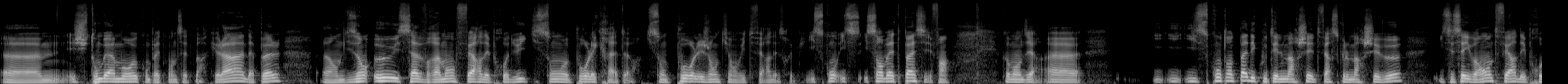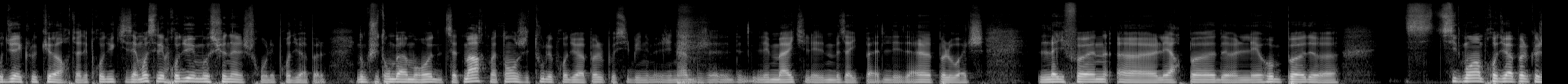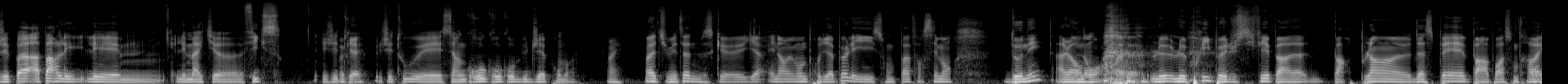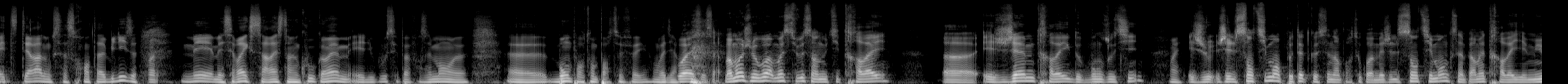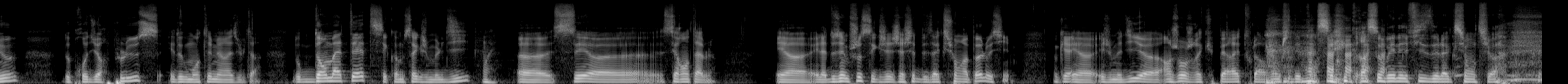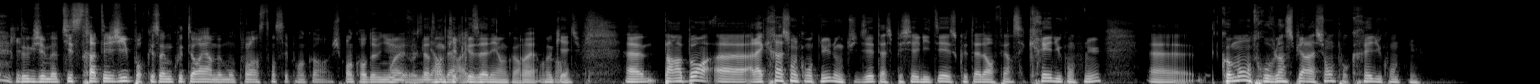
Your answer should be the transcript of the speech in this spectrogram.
Euh, et je suis tombé amoureux complètement de cette marque-là, d'Apple, en me disant, eux, ils savent vraiment faire des produits qui sont pour les créateurs, qui sont pour les gens qui ont envie de faire des trucs. Ils se con- ils s- ils s'embêtent pas, si- enfin, comment dire, ils, ils se contentent pas d'écouter le marché et de faire ce que le marché veut. Ils essayent vraiment de faire des produits avec le cœur. Tu as des produits qu'ils aiment. Moi, c'est des Ouais. produits émotionnels, je trouve, les produits Apple. Donc, je suis tombé amoureux de cette marque. Maintenant, j'ai tous les produits Apple possibles et inimaginables. Les Mac, les iPads, les Apple Watch, l'iPhone, euh, les AirPods, les HomePod. euh, Cite-moi un produit Apple que j'ai pas, à part les, les, hum, les Mac euh, fixes. J'ai tout. Tout et c'est un gros, gros, gros budget pour moi. Ouais, ouais tu m'étonnes parce qu'il y a énormément de produits Apple et ils sont pas forcément donnés. Alors Non. bon, euh, le, le prix peut être justifié par, par plein euh, d'aspects par rapport à son travail, Ouais. etc. Donc ça se rentabilise. Ouais. Mais, mais c'est vrai que ça reste un coût quand même et du coup c'est pas forcément euh, euh, bon pour ton portefeuille, on va dire. Ouais, c'est ça. Bah, moi, je le vois. Moi, si tu veux, c'est un outil de travail. et j'aime travailler avec de bons outils. Ouais. Et j'ai le sentiment, peut-être que c'est n'importe quoi, mais j'ai le sentiment que ça me permet de travailler mieux, de produire plus et d'augmenter mes résultats. Donc, dans ma tête, c'est comme ça que je me le dis. C'est rentable. Et, euh, et la deuxième chose, c'est que j'achète des actions Apple aussi. Et, euh, et je me dis, euh, un jour, je récupérerai tout l'argent que j'ai dépensé grâce aux bénéfices de l'action, tu vois. Donc, j'ai ma petite stratégie pour que ça me coûte rien. Mais bon, pour l'instant, c'est pas encore. Je suis pas encore devenu. Ouais, faut attendre quelques années encore. Ouais, par rapport à, à la création de contenu, donc tu disais ta spécialité et ce que tu adores faire, c'est créer du contenu. Comment on trouve l'inspiration pour créer du contenu?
